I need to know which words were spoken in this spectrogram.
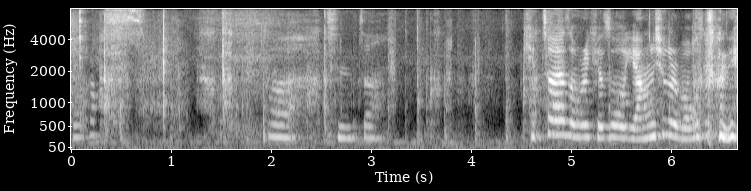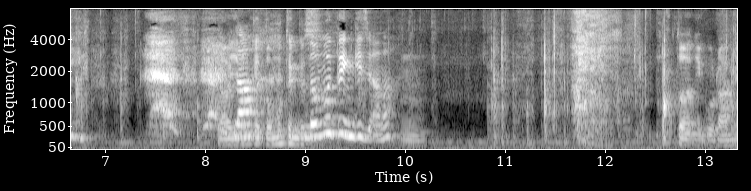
대박. 아 진짜 기차에서 우리 계속 양식을 먹었더니 야, 나- 이런 게 너무 땡겼어. 너무 땡기지 않아? 응. 밥도 아니고 라면.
